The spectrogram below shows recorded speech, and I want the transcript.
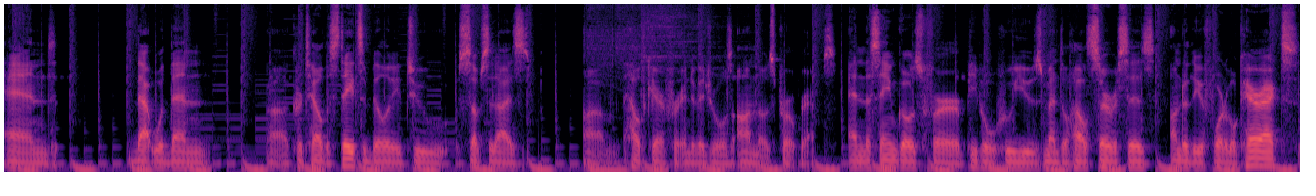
and that would then uh, curtail the state's ability to subsidize um, healthcare for individuals on those programs. And the same goes for people who use mental health services. Under the Affordable Care Act,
